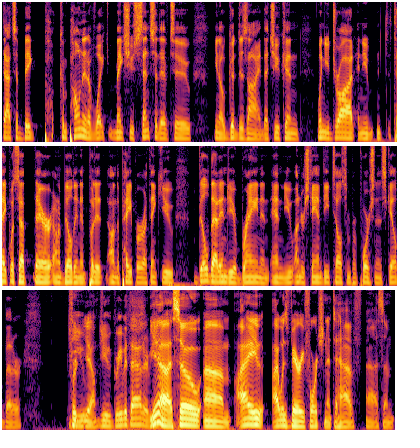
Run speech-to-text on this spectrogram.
that's a big p- component of what makes you sensitive to you know good design that you can when you draw it and you take what's up there on a building and put it on the paper i think you build that into your brain and and you understand details and proportion and scale better For- do you yeah. do you agree with that or have you- Yeah, so um, I I was very fortunate to have uh, some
